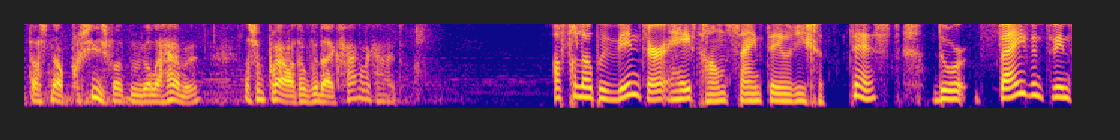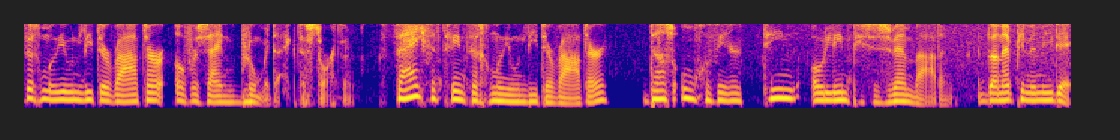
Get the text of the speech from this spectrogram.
dat is nou precies wat we willen hebben als we praten over dijkveiligheid. Afgelopen winter heeft Hans zijn theorie getest door 25 miljoen liter water over zijn bloemendijk te storten. 25 miljoen liter water, dat is ongeveer 10 Olympische zwembaden. Dan heb je een idee.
